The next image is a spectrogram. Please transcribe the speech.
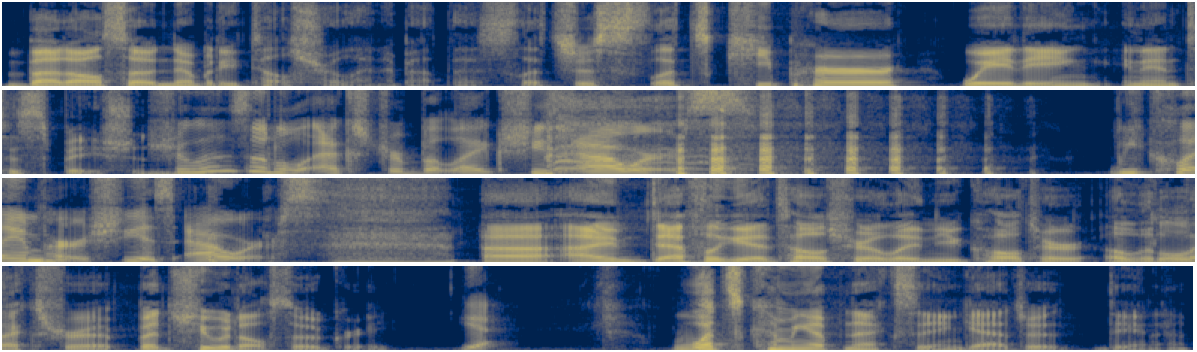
but also nobody tells Cherlynn about this. Let's just let's keep her waiting in anticipation. Cherlynn's a little extra, but like she's ours. we claim her. She is ours. Uh, I'm definitely gonna tell Cherlynn you called her a little extra, but she would also agree. Yeah. What's coming up next Engadget, Dana?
